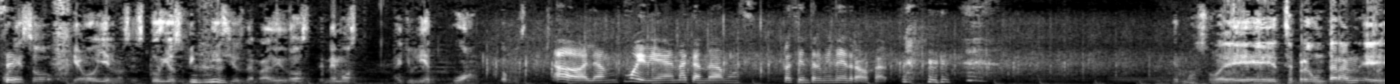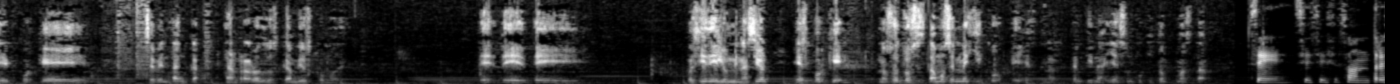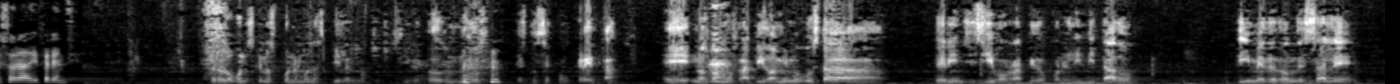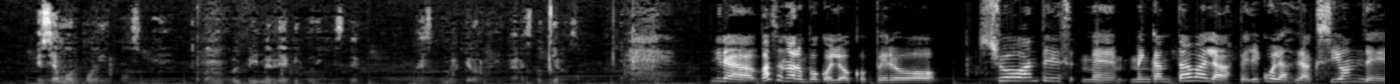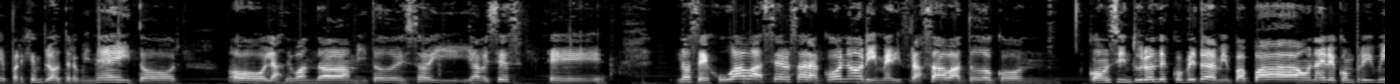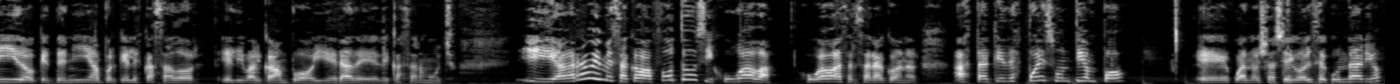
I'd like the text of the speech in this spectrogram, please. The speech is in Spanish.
Por eso que hoy en los estudios ficticios de Radio 2 tenemos a Juliet Wong. ¿Cómo estás? Hola, muy bien, acá andamos. Recién terminé de trabajar. Hermoso. Eh, se preguntarán eh, por qué se ven tan, tan raros los cambios como de, de, de, pues sí, de iluminación. Es porque nosotros estamos en México, ella está en Argentina, ya es un poquito más tarde. Sí, sí, sí, son tres horas de diferencia. Pero lo bueno es que nos ponemos las pilas, muchachos, y de todos modos esto se concreta. Eh, nos vamos rápido. A mí me gusta ser incisivo rápido con el invitado. Dime de dónde sale ese amor por el cosplay. ¿Cuándo fue el primer día que tú dijiste, a esto me quiero dedicar, esto quiero hacer? Mira, va a sonar un poco loco, pero yo antes me, me encantaba las películas de acción de, por ejemplo, Terminator o las de Van Damme y todo eso y, a veces eh, no sé, jugaba a ser Sarah Connor y me disfrazaba todo con, con cinturón de escopeta de mi papá, un aire comprimido que tenía porque él es cazador, él iba al campo y era de, de cazar mucho. Y agarraba y me sacaba fotos y jugaba, jugaba a ser Sarah Connor. Hasta que después, un tiempo, eh, cuando ya llegó el secundario,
